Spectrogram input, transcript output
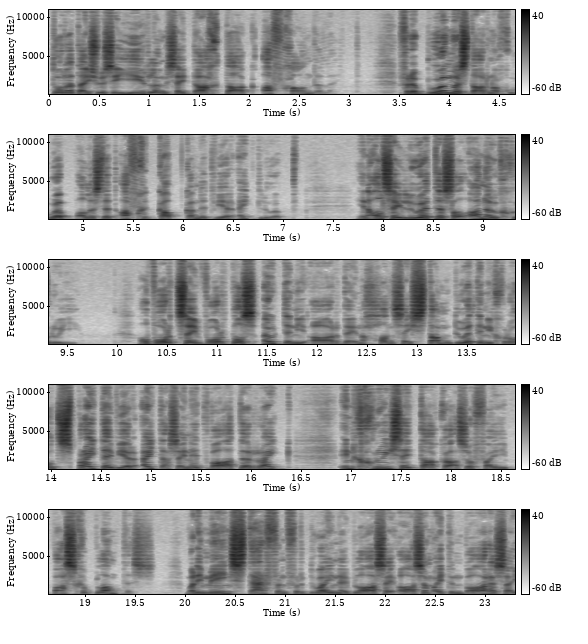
Totdat hy soos 'n huurling sy dagtaak afgehandel het. Vir 'n boom is daar nog hoop, al is dit afgekap, kan dit weer uitloop. En al sy lote sal aanhou groei. Al word sy wortels oud in die aarde en gaan sy stam dood in die grond, spruit hy weer uit as hy net water ryk en groei sy takke asof hy pas geplant is maar die mens sterf en verdwyn. Hy blaas sy asem uit en waar is hy?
